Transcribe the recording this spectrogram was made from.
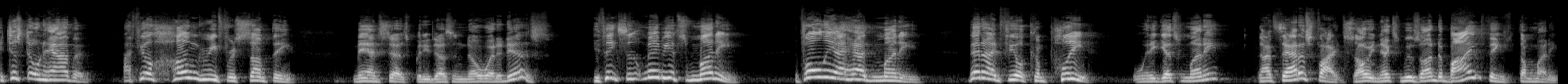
I just don't have it. I feel hungry for something, man says, but he doesn't know what it is. He thinks maybe it's money. If only I had money, then I'd feel complete. When he gets money, not satisfied. So he next moves on to buying things with the money.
